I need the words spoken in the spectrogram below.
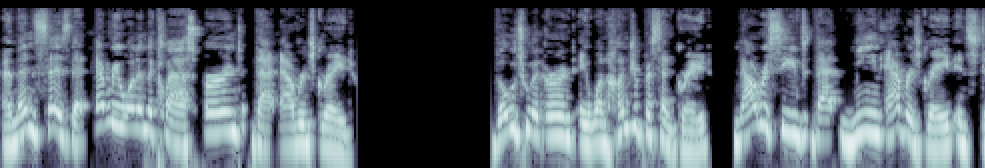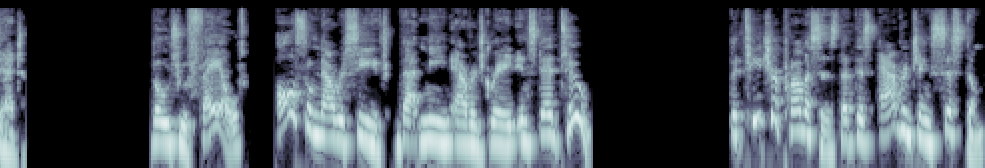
and then says that everyone in the class earned that average grade. Those who had earned a 100% grade now received that mean average grade instead. Those who failed also now received that mean average grade instead too. The teacher promises that this averaging system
